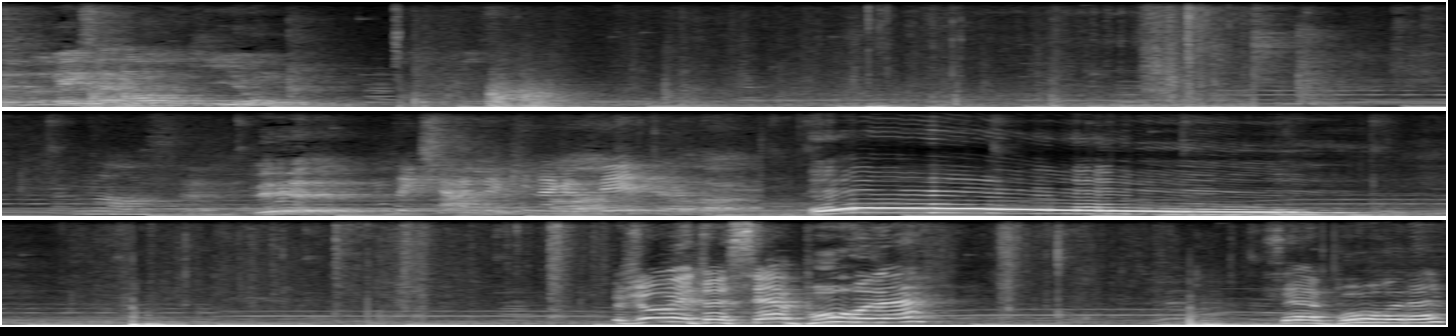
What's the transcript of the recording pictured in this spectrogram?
Você tudo bem, você é nova que eu. Nossa. Não tem chave aqui na gaveta? Ei! João Vitor, você é burro, né? Você é burro, né?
